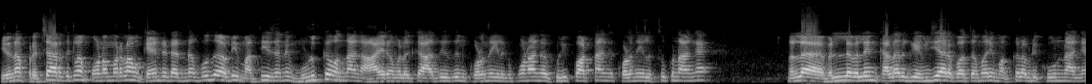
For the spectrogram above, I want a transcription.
இல்லைன்னா பிரச்சாரத்துக்குலாம் போன முறைலாம் அவங்க கேண்டிடேட் இருந்த போது அப்படியே மத்திய சென்னை முழுக்க வந்தாங்க. ஆயிரம் விளக்கு அது இதுன்னு குழந்தைகளுக்கு போனாங்க குளிப்பாட்டினாங்க குழந்தைகளை தூக்குனாங்க. நல்ல வெள்ளை வெள்ளைன்னு கலருக்கு எம்ஜிஆரை பார்த்த மாதிரி மக்கள் அப்படி கூண்டாங்க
